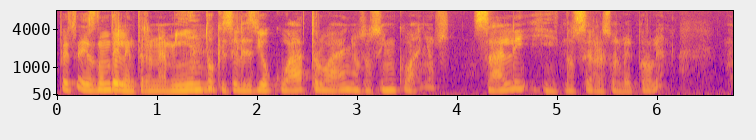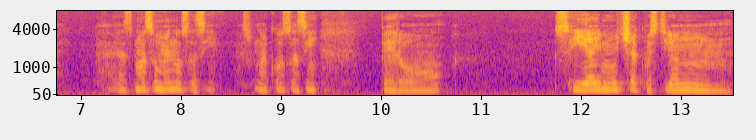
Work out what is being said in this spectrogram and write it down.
pues es donde el entrenamiento que se les dio cuatro años o cinco años sale y no se resuelve el problema. Es más o menos así, es una cosa así, pero sí hay mucha cuestión,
